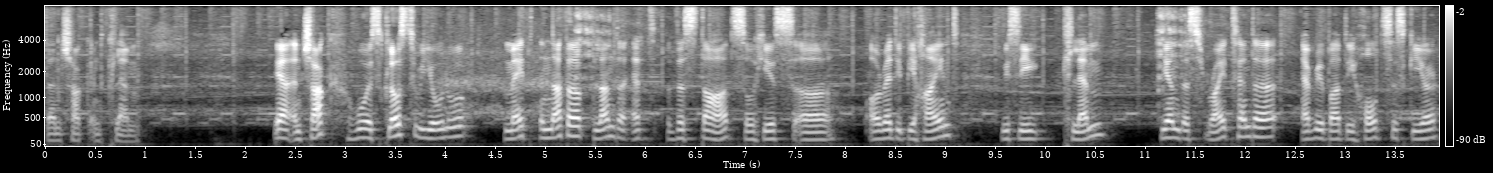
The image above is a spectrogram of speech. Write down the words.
than Chuck and Clem. Yeah, and Chuck, who is close to Riolu, made another blunder at the start, so he's uh, already behind. We see Clem here in this right-hander, everybody holds his gear.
